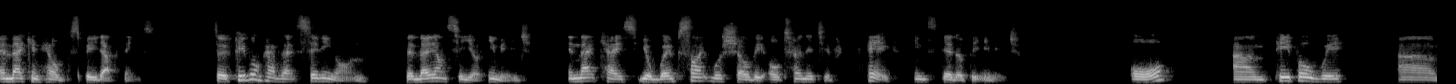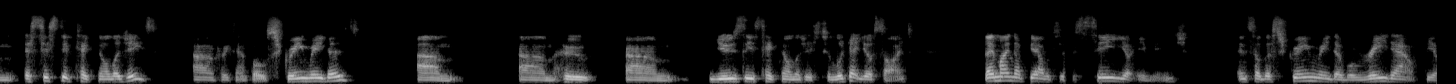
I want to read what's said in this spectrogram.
and that can help speed up things. So if people have that setting on, then they don't see your image. In that case, your website will show the alternative text instead of the image. Or um, people with um, assistive technologies, uh, for example, screen readers, um, um, who um, use these technologies to look at your site, they might not be able to see your image. And so the screen reader will read out the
